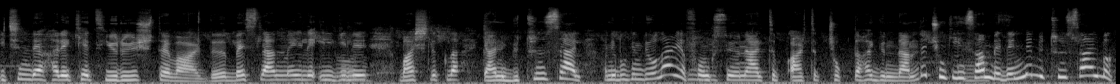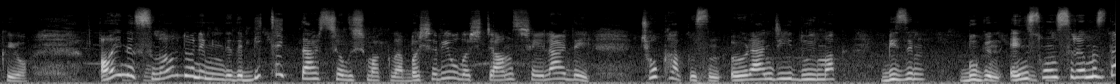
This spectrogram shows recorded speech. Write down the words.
içinde hareket, yürüyüş de vardı, beslenmeyle ilgili başlıkla yani bütünsel hani bugün diyorlar ya fonksiyonel tıp artık çok daha gündemde. Çünkü insan bedenine bütünsel bakıyor. Aynı sınav döneminde de bir tek ders çalışmakla başarıya ulaşacağımız şeyler değil. Çok haklısın. Öğrenciyi duymak bizim bugün en son sıramızda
